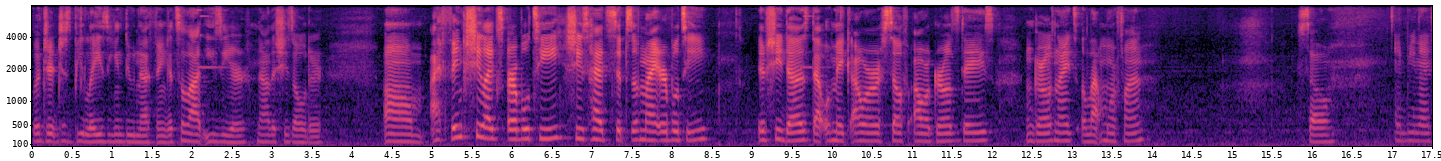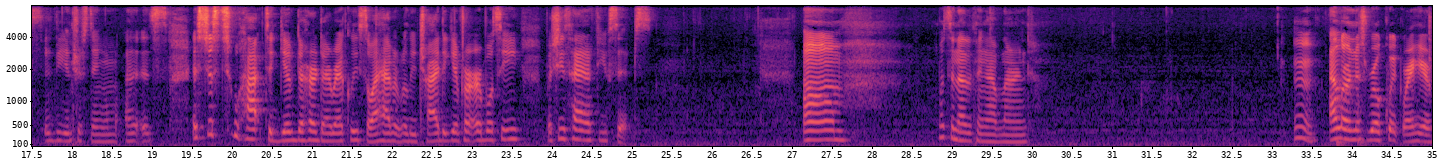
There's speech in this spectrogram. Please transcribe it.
legit just be lazy and do nothing. It's a lot easier now that she's older. Um, I think she likes herbal tea. She's had sips of my herbal tea. If she does, that will make our self our girls' days and girls' nights a lot more fun. So it'd be nice. It'd be interesting. Uh, it's it's just too hot to give to her directly, so I haven't really tried to give her herbal tea. But she's had a few sips. Um, what's another thing I've learned? Mm, I learned this real quick right here.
